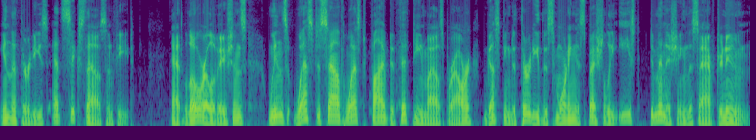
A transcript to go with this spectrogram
in the 30s at 6,000 feet. At lower elevations, winds west to southwest 5 to 15 miles per hour, gusting to 30 this morning, especially east, diminishing this afternoon.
